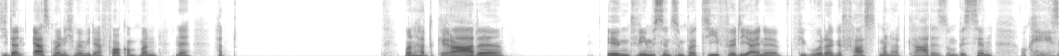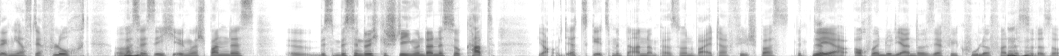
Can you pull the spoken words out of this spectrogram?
die dann erstmal nicht mehr wieder vorkommt. Man ne, hat, man hat gerade irgendwie ein bisschen Sympathie für die eine Figur da gefasst. Man hat gerade so ein bisschen, okay, ist irgendwie auf der Flucht, oder was Mhm. weiß ich, irgendwas Spannendes, äh, ist ein bisschen durchgestiegen und dann ist so Cut. Ja, und jetzt geht's mit einer anderen Person weiter. Viel Spaß mit Ja. der, auch wenn du die andere sehr viel cooler fandest Mhm. oder so.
